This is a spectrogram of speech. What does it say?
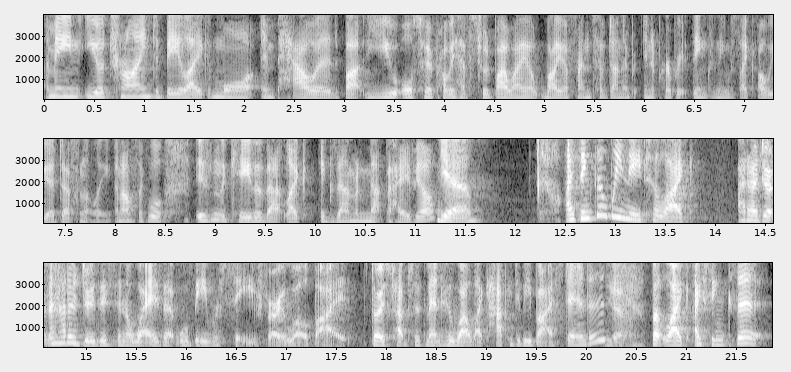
I mean, you're trying to be like more empowered, but you also probably have stood by while your, while your friends have done inappropriate things. And he was like, Oh yeah, definitely. And I was like, Well, isn't the key to that like examining that behavior? Yeah. I think that we need to like and I don't know how to do this in a way that will be received very well by those types of men who are like happy to be bystanders. Yeah. But like I think that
